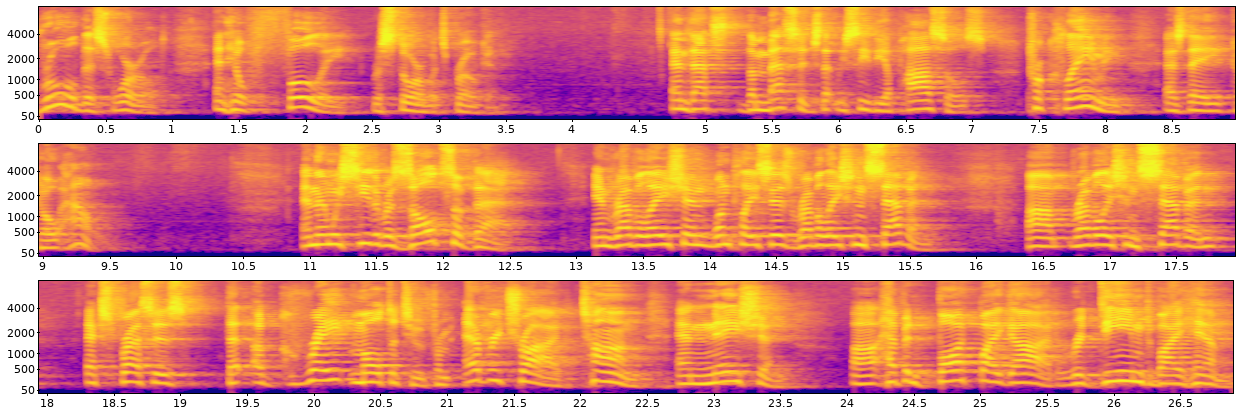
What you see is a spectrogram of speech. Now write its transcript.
rule this world and he'll fully restore what's broken. And that's the message that we see the apostles proclaiming as they go out. And then we see the results of that in Revelation. One place is Revelation 7. Um, Revelation 7 expresses that a great multitude from every tribe, tongue, and nation uh, have been bought by God, redeemed by Him,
